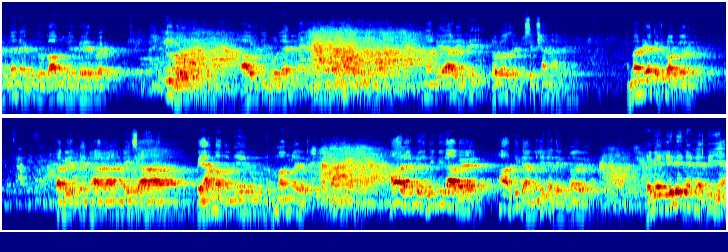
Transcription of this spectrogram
လှူတဲ့ကုသိုလ်ကောင်းမှုတွေပဲအတွက်သိဖို့အာဟုသိဖို့လဲအမှန်တရားတွေသိလောလောဆယ်စိတ်ချမ်းသာတယ်အမှန်တရားတစ်ခုတော့ပြောကြည့်ပါတဗေသင်္ခါရအိဋ္ဌာဘယ်မှမမြဲဘူးမှန်လားရော ဟာဒါတွေ့သိပြီးသားပဲဟာသိတာမလေးနဲ့သိဘူးနော်ရောတကယ်လေးလေးနဲ့နဲ့သိရင်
